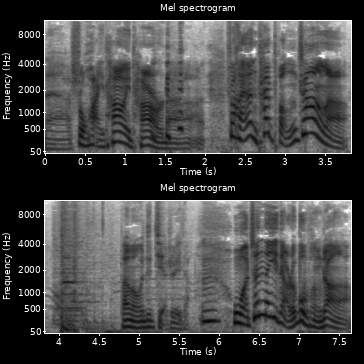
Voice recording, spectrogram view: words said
的，说话一套一套的，说海洋你太膨胀了。朋友们，我得解释一下，嗯，我真的一点都不膨胀啊！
